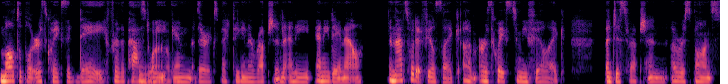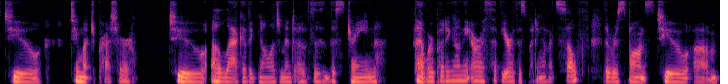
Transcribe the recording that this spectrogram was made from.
multiple earthquakes a day for the past wow. week, and they're expecting an eruption any any day now. And that's what it feels like. Um, earthquakes to me feel like a disruption, a response to too much pressure to a lack of acknowledgement of the, the strain that we're putting on the earth, that the earth is putting on itself, the response to um,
